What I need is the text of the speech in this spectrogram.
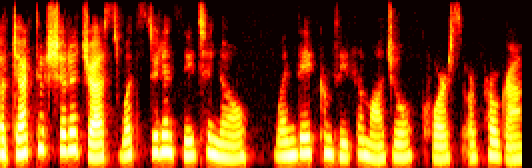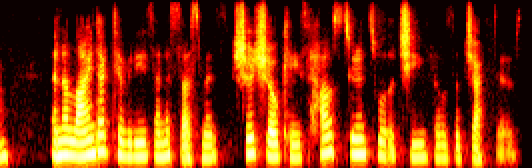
Objectives should address what students need to know when they complete the module, course, or program, and aligned activities and assessments should showcase how students will achieve those objectives.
